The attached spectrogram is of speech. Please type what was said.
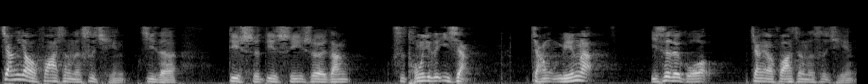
将要发生的事情。记得第十、第十一、十二章是同一个意象，讲明了以色列国将要发生的事情。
